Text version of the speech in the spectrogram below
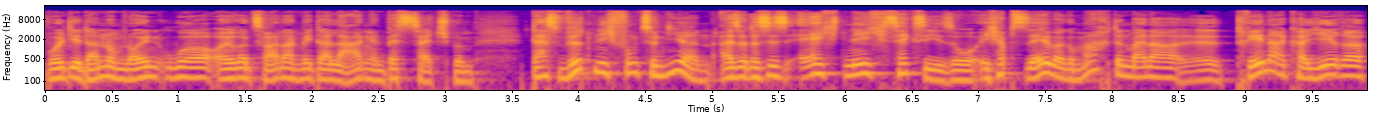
wollt ihr dann um 9 Uhr eure 200 Meter Lagen in Bestzeit schwimmen. Das wird nicht funktionieren. Also das ist echt nicht sexy. So, ich habe es selber gemacht in meiner äh, Trainerkarriere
